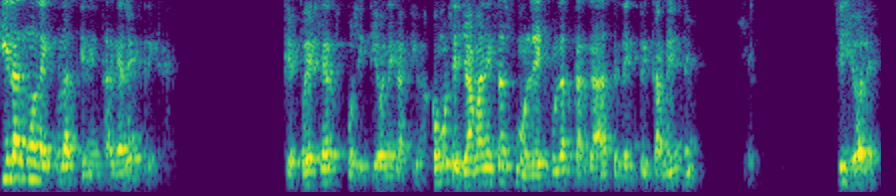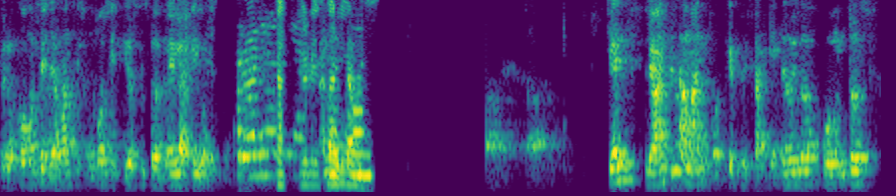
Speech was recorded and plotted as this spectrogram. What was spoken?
Y las moléculas tienen carga eléctrica, que puede ser positiva o negativa. ¿Cómo se llaman esas moléculas cargadas eléctricamente? Sí, iones, pero ¿cómo se llaman si son positivos y son negativos? Cationes ¿Quién? Levante la mano porque pues aquí me doy los puntos.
